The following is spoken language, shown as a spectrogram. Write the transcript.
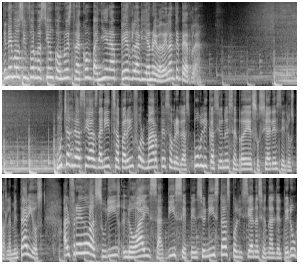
Tenemos información con nuestra compañera Perla Villanueva. Adelante, Perla. Muchas gracias, Danitza, para informarte sobre las publicaciones en redes sociales de los parlamentarios. Alfredo Azurín Loaiza dice, pensionistas Policía Nacional del Perú,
